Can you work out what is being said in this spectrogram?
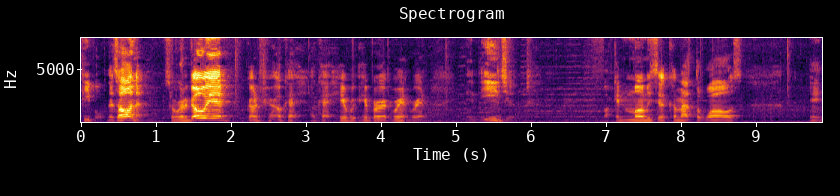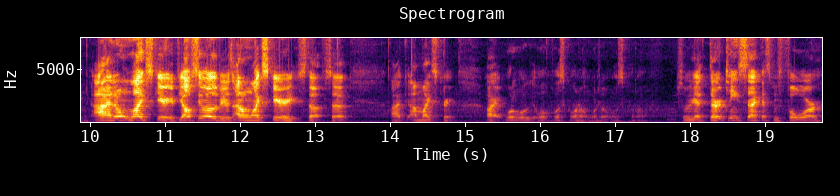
people. That's all I know. So we're gonna go in. We're gonna. Okay, okay. Here, we, here we're, we're in. We're in. In Egypt. Fucking mummies gonna come out the walls. And I don't like scary. If y'all seen other videos, I don't like scary stuff. So I, I might scream. All right. What, what what's going on? What, what's going on? So we got 13 seconds before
